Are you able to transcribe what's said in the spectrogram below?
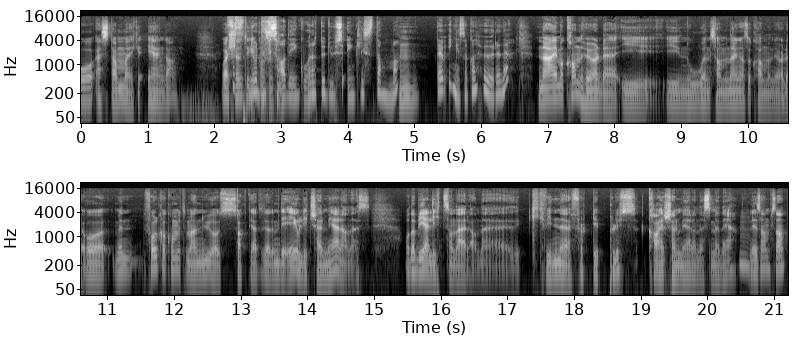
Og jeg stamma ikke én gang. Og jeg skjønte ikke Når du som sa det i går, at du, du egentlig stamma. mm. Det er jo ingen som kan høre det. Nei, man kan høre det i, i noen sammenhenger, så kan man gjøre det. Og, men folk har kommet til meg nå og sagt i ettertid at men det er jo litt sjarmerende. Og da blir jeg litt sånn der eh, Kvinne 40 pluss, hva er sjarmerende med det? Liksom, sant?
